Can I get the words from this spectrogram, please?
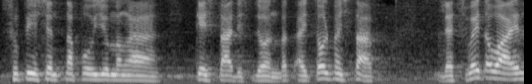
Sufficient na po yung mga case studies doon. But I told my staff, let's wait a while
